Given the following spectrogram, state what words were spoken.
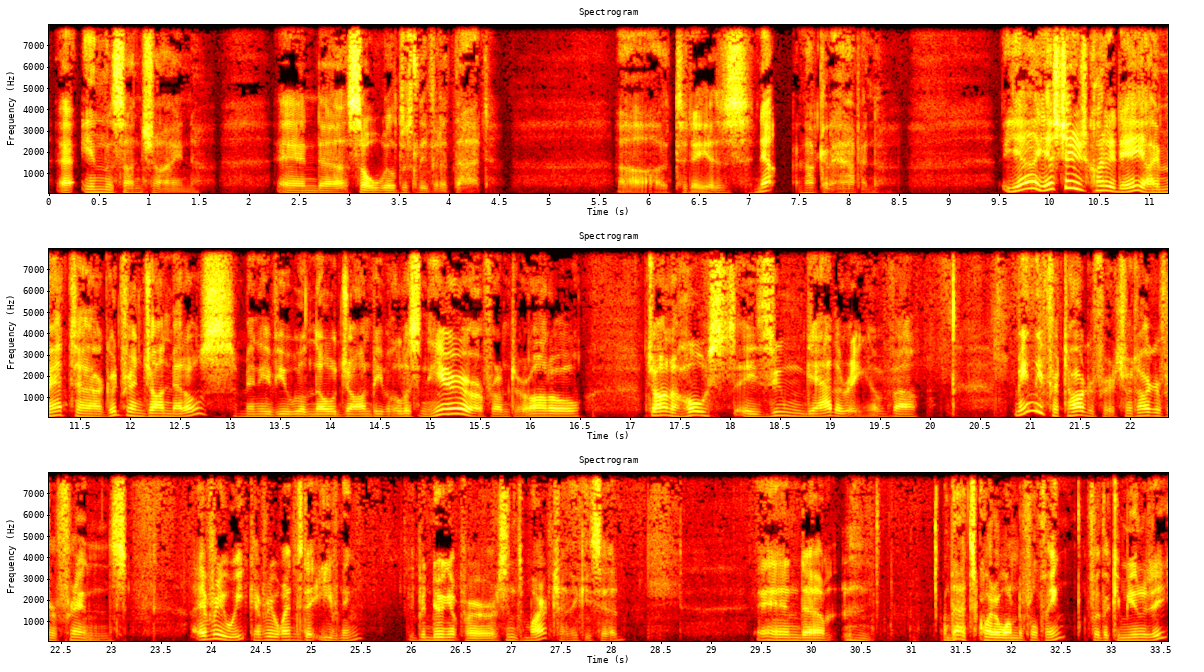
uh, in the sunshine. And uh, so we'll just leave it at that. Uh, today is, no, not going to happen. Yeah, yesterday was quite a day. I met uh, our good friend John Meadows. Many of you will know John, people who listen here or from Toronto. John hosts a Zoom gathering of uh, mainly photographers, photographer friends, every week, every Wednesday evening. He's been doing it for since March, I think he said. And um, that's quite a wonderful thing for the community.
